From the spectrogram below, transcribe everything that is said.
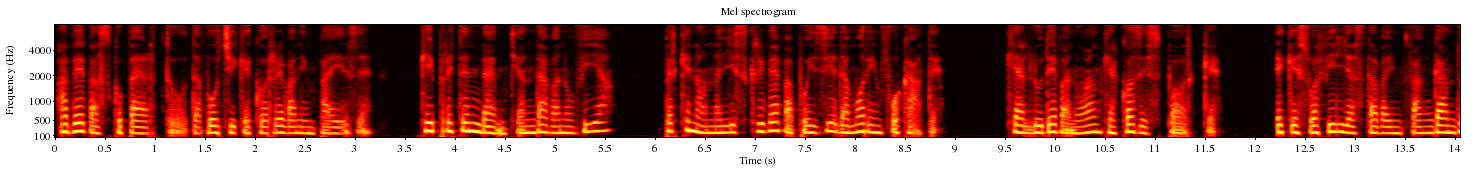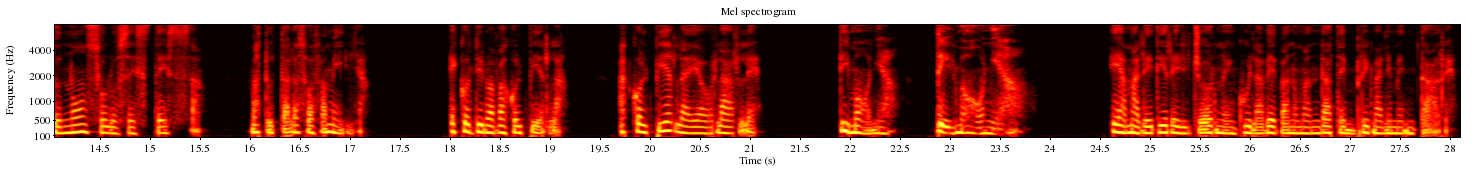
Aveva scoperto, da voci che correvano in paese, che i pretendenti andavano via perché nonna gli scriveva poesie d'amore infuocate, che alludevano anche a cose sporche e che sua figlia stava infangando non solo se stessa, ma tutta la sua famiglia. E continuava a colpirla, a colpirla e a urlarle Dimonia, dimonia! e a maledire il giorno in cui l'avevano mandata in prima elementare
